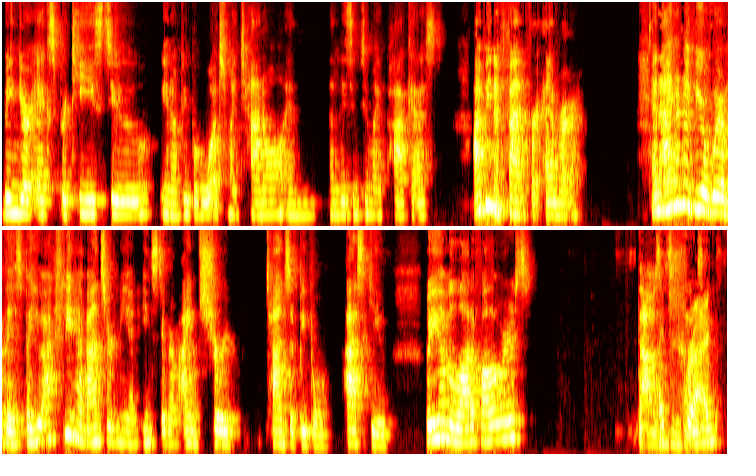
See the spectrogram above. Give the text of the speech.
bring your expertise to you know people who watch my channel and and listen to my podcast. I've been a fan forever. And i don't know if you're aware of this but you actually have answered me on instagram. I'm sure tons of people ask you but you have a lot of followers? Thousands I and try. thousands.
